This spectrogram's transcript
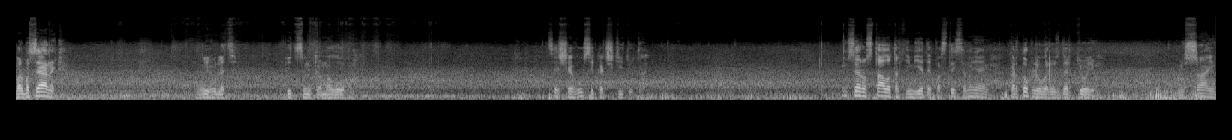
Барбосяник. Вигулять підсунка малого. Це ще гусі качки тут. Ну, все розстало, так їм є де пастися. Ну я їм картоплю варю з дертьою. Мішаю.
